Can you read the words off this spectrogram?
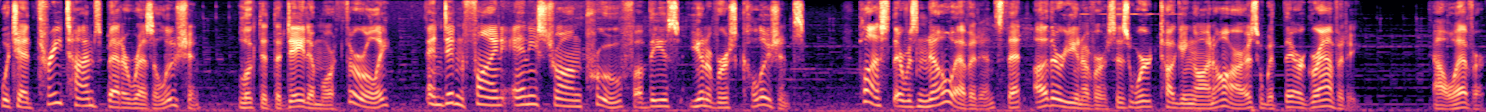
which had three times better resolution, looked at the data more thoroughly, and didn't find any strong proof of these universe collisions. Plus, there was no evidence that other universes were tugging on ours with their gravity. However,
